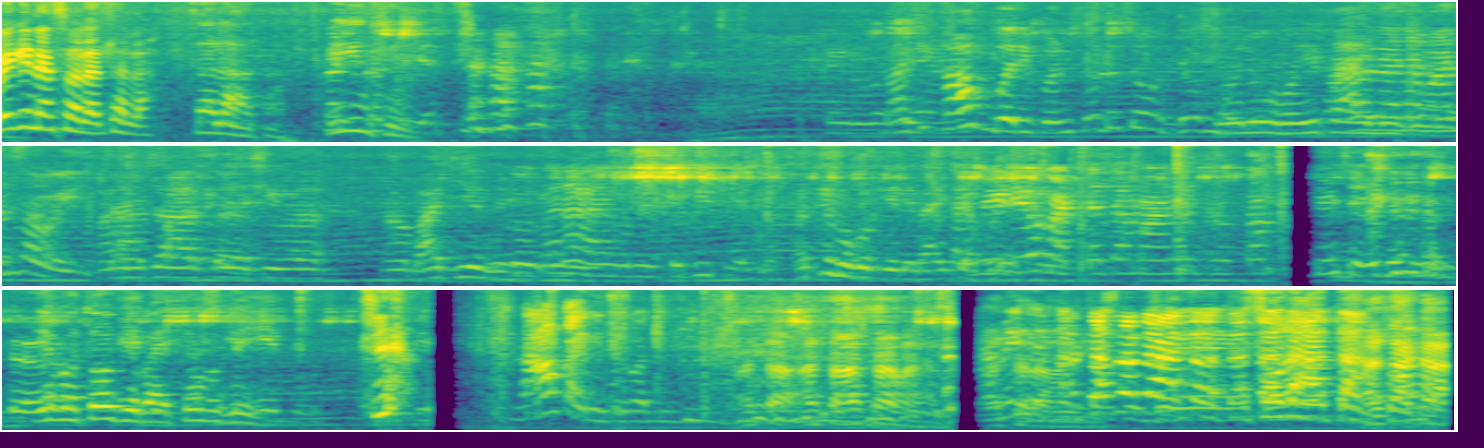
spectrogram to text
बेगी ना सोला चला. चला आता. हा. हे बघ तो घे बाई तो घे. सदा आता आता का?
